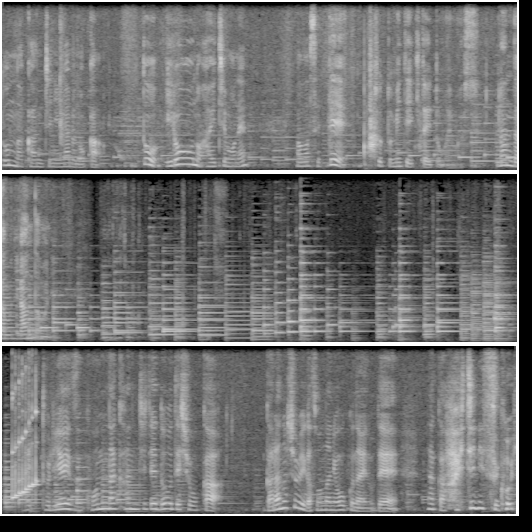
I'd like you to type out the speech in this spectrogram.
どんな感じになるのか。と色の配置もね合わせてちょっと見ていきたいと思います。ランダムにランダムに。はいとりあえずこんな感じでどうでしょうか。柄の種類がそんなに多くないのでなんか配置にすごい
